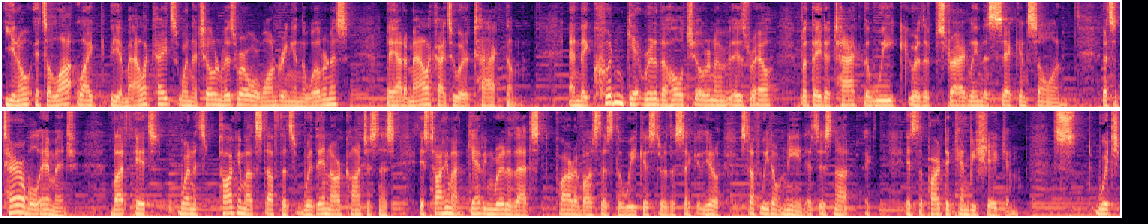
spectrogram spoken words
You know, it's a lot like the Amalekites when the children of Israel were wandering in the wilderness. They had Amalekites who would attack them. And they couldn't get rid of the whole children of Israel, but they'd attack the weak or the straggling, the sick, and so on. It's a terrible image, but it's when it's talking about stuff that's within our consciousness, it's talking about getting rid of that part of us that's the weakest or the sick, you know, stuff we don't need. It's, it's not, it's the part that can be shaken, which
